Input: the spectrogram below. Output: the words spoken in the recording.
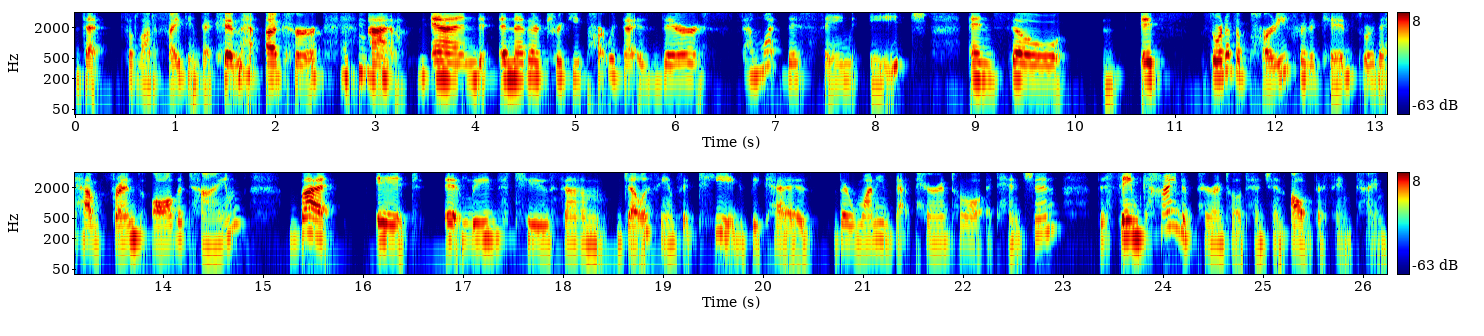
that's a lot of fighting that can occur. Um, and another tricky part with that is they're somewhat the same age. And so it's sort of a party for the kids where they have friends all the time, but it it leads to some jealousy and fatigue because they're wanting that parental attention the same kind of parental attention all at the same time.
